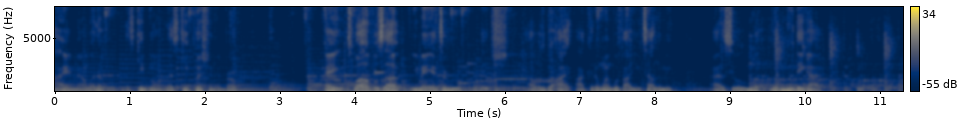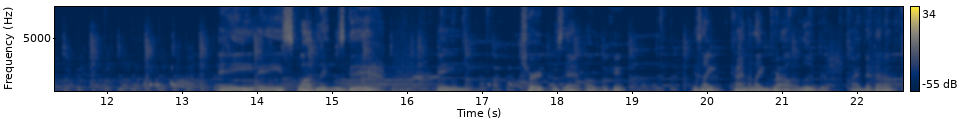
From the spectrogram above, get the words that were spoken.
All right, man. Whatever. Let's keep going. Let's keep pushing it, bro. Hey, 12, what's up? You may enter root, bitch. I was I, I could have went without you telling me. All right, let's see what, what what new they got. Hey, hey, squabbling was good. Hey, chirp, what's that? Oh, okay. It's like kind of like growl a little bit. All right, bet that up.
